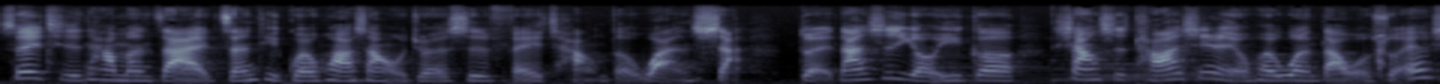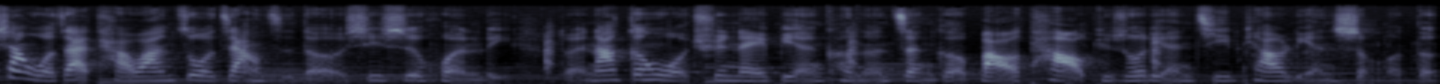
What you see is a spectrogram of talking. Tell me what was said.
所以其实他们在整体规划上，我觉得是非常的完善。对，但是有一个像是台湾新人也会问到我说，哎，像我在台湾做这样子的西式婚礼，对，那跟我去那边可能整个包套，比如说连机票连什么的，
